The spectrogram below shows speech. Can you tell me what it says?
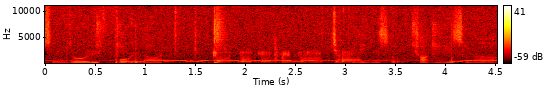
someone's already 49. Japanese or Chinese or not.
